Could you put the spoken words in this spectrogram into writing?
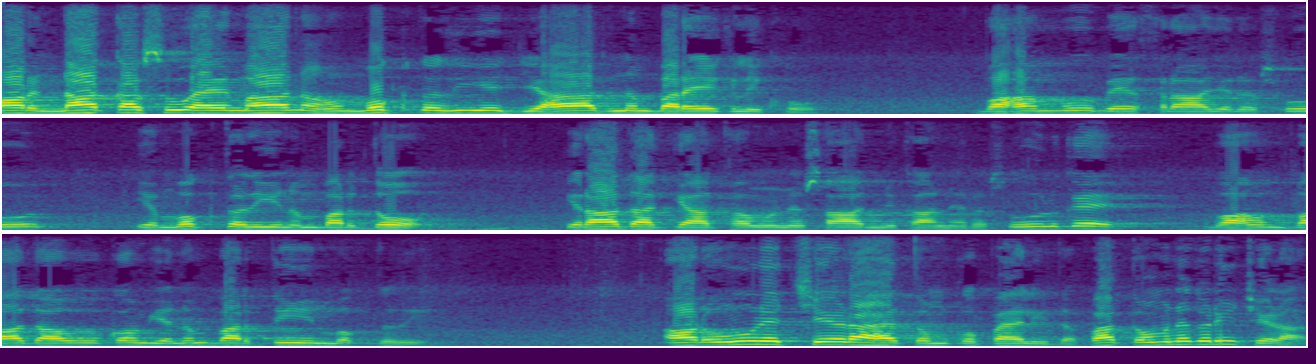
اور ناقصو ایمان ہوں مقتضی جہاد نمبر ایک لکھو۔ بہمو بے خراج رسول، یہ مقتدی نمبر دو۔ ارادہ کیا تھا انہوں نے ساتھ نکالنے رسول کے؟ وہم بادہ قوم یہ نمبر تین مقتدی اور انہوں نے چھیڑا ہے تم کو پہلی دفعہ، تم نے تو نہیں چھیڑا۔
